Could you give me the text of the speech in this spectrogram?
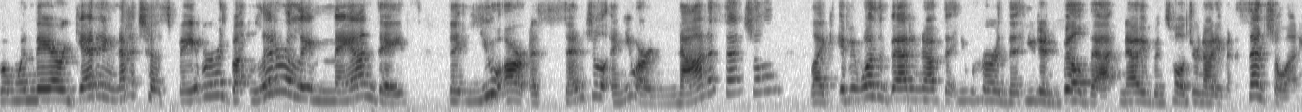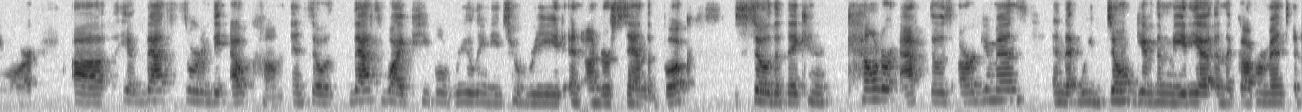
But when they are getting not just favors but literally mandates that you are essential and you are non-essential? Like if it wasn't bad enough that you heard that you didn't build that now you've been told you're not even essential anymore. Uh, you know, that's sort of the outcome. And so that's why people really need to read and understand the book so that they can counteract those arguments and that we don't give the media and the government an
